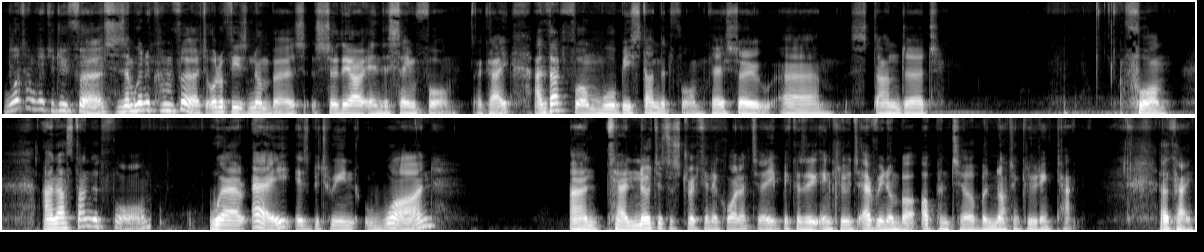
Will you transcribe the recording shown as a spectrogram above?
what I'm going to do first is I'm going to convert all of these numbers so they are in the same form, okay? And that form will be standard form, okay? So, um, standard form. And our standard form, where A is between 1 and 10, notice the strict inequality because it includes every number up until but not including 10. Okay,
